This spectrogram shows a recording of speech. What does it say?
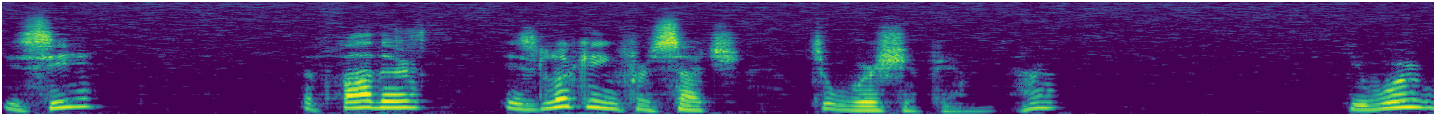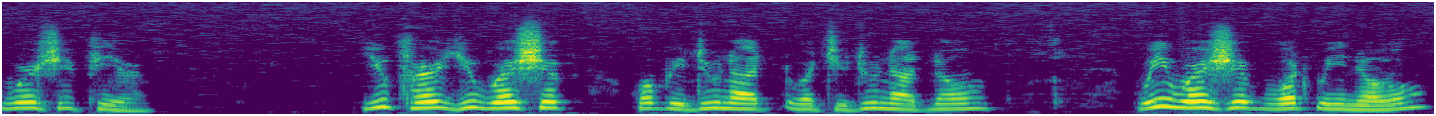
You see? The Father is looking for such to worship him. Huh? You won't worship here. You per, you worship what we do not what you do not know. We worship what we know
